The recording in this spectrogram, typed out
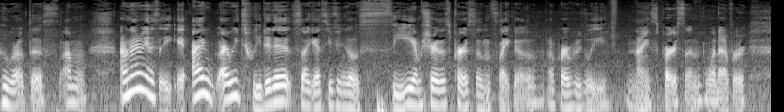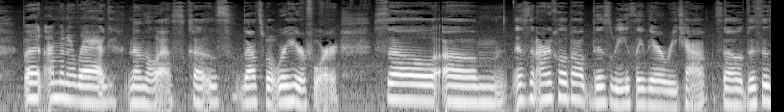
who wrote this. I'm I'm not even gonna say I I retweeted it, so I guess you can go see. I'm sure this person's like a, a perfectly nice person, whatever. But I'm gonna rag nonetheless, cause that's what we're here for. So um, it's an article about this week's like their recap. So this is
